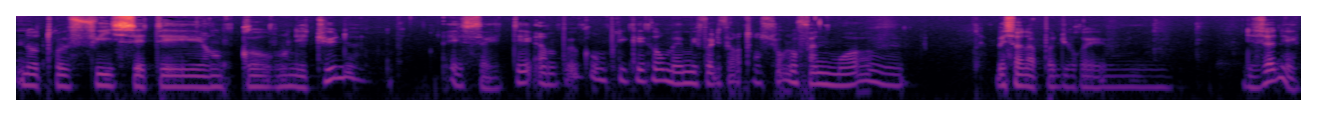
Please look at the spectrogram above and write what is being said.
notre fils était encore en études. Et ça a été un peu compliqué quand même. Il fallait faire attention aux fins de mois. euh. Mais ça n'a pas duré euh, des années,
